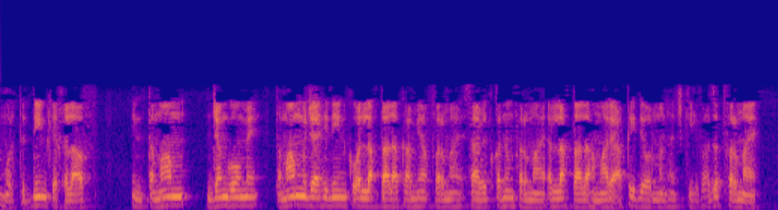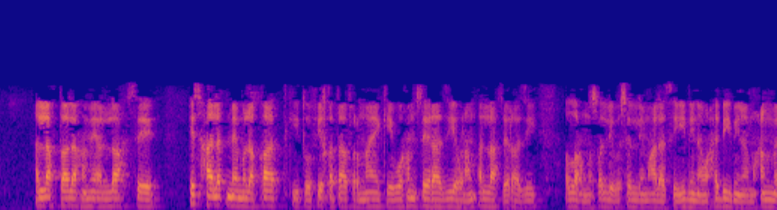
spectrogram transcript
مرتدین کے خلاف۔ ان تمام جنگوں میں تمام مجاہدین کو اللہ تعالیٰ کامیاب فرمائے، ثابت قدم فرمائے، اللہ تعالیٰ ہمارے عقیدے اور منہج کی حفاظت فرمائے۔ اللہ تعالیٰ ہمیں اللہ سے اس حالت میں ملاقات کی توفیق عطا فرمائے کہ وہ ہم سے راضی اور ہم اللہ سے راضی۔ اللهم صل وسلم على سيدنا وحبيبنا محمد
